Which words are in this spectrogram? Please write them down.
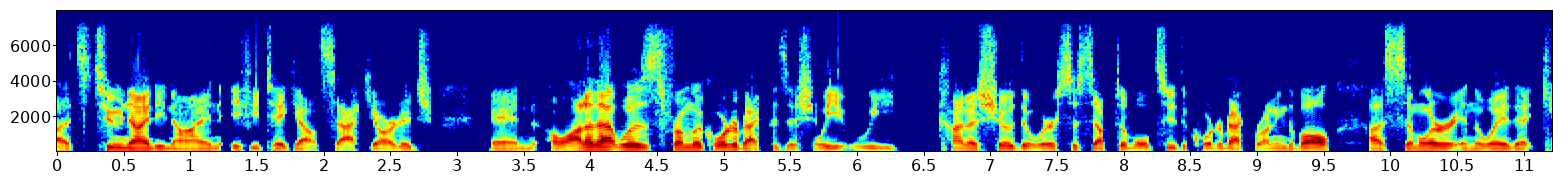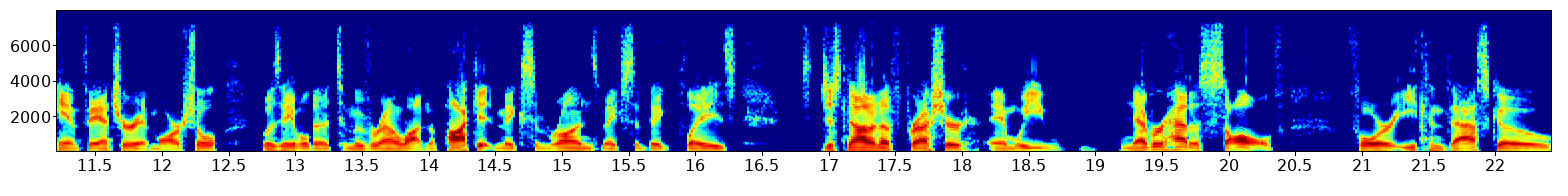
Uh, it's 299 if you take out sack yardage, and a lot of that was from the quarterback position. We we kind of showed that we're susceptible to the quarterback running the ball, uh, similar in the way that Cam Fancher at Marshall was able to, to move around a lot in the pocket, make some runs, make some big plays just not enough pressure, and we never had a solve for Ethan Vasko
